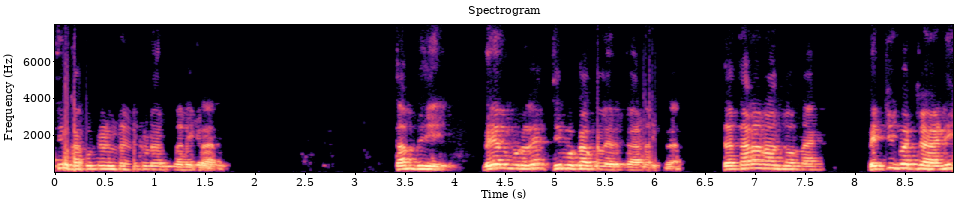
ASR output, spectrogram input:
திமுக கூட்டணியில் இருக்கணும்னு நினைக்கிறாரு. தம்பி வேல்முருகன் திமுகக்குள்ள இருக்காருன்னு நினைக்கிறார். இதைத்தானே நான் சொன்னேன். வெற்றி பெற்ற அணி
